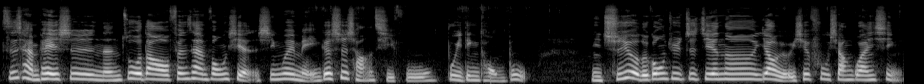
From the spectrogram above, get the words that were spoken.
资产配置能做到分散风险，是因为每一个市场起伏不一定同步，你持有的工具之间呢，要有一些负相关性。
